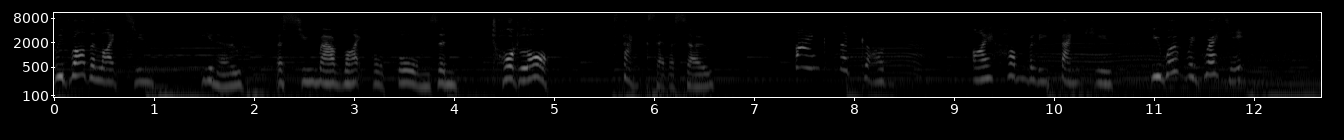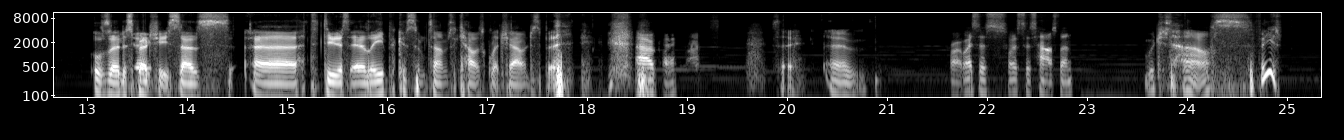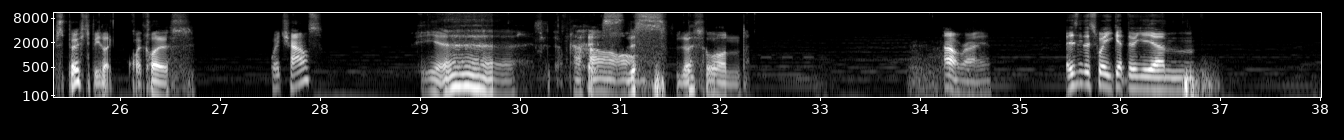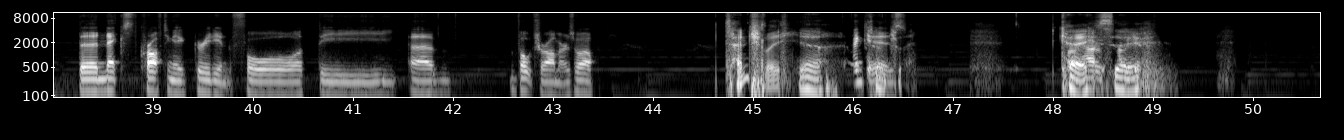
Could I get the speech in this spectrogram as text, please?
We'd rather like to, you know, assume our rightful forms and toddle off. Thanks ever so. Thank the gods. I humbly thank you. You won't regret it. Also, the spreadsheet says uh, to do this early because sometimes the cows glitch out just a bit. Ah, okay. so, um, Right, where's this? Where's this house then? which is house? I think it's supposed to be like quite close. Which house? Yeah, it's, Oh. this this one. Oh right. Isn't this where you get the um the next crafting ingredient for the um vulture armor as well? Potentially, yeah. I think it is. Okay, how- how so do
